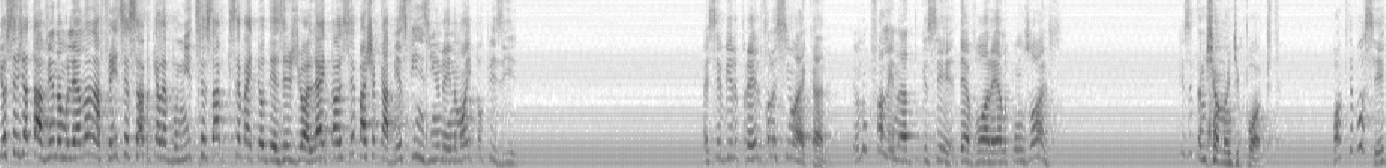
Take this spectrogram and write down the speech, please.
Porque você já está vendo a mulher lá na frente, você sabe que ela é bonita, você sabe que você vai ter o desejo de olhar e tal, e você baixa a cabeça fingindo aí, na maior hipocrisia. Aí você vira para ele e fala assim: Uai, cara, eu nunca falei nada porque você devora ela com os olhos. Por que você está me chamando de hipócrita? Hipócrita é você.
